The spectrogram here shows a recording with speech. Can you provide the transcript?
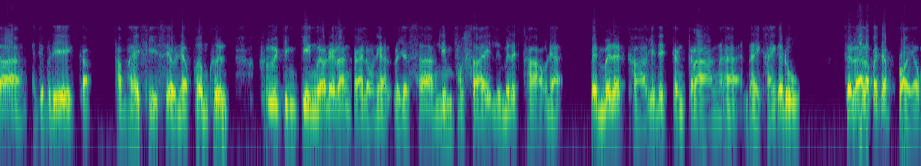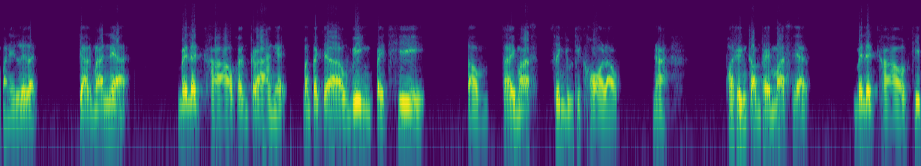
สร้างแอนติบอดีกับ ทำให้ T เซลล์เนี่ยเพิ่มขึ้น คือจริง ๆ แล้วในร่างกายเราเนี่ยเราจะสร้างลิมโฟไซต์หรือเม็ดเลือดขาวเนี่ย เป็นเม็ดเลือดขาวชนิดกลางๆนะฮะในไขกระดูกเสร็จแล้วเราก็จะปล่อยออกมาในเลือด จากนั้นเนี่ยเม็ดเลือดขาวกลางๆเนี่ย มันก็จะวิ่งไปที่ต่อมไทมัสซึ่งอยู่ที่คอเรานะพอถึงต่อมไทมัสเนี่ยเม็ดเลือดขาวที่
